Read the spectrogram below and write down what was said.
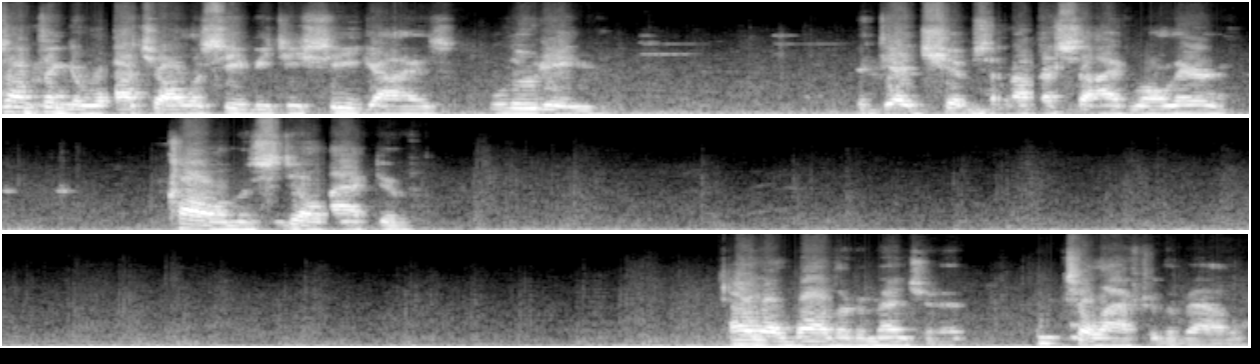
Something to watch all the CBTC guys looting the dead ships on our side while their column is still active. I won't bother to mention it until after the battle.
